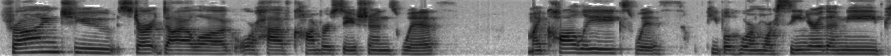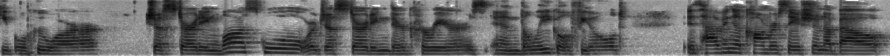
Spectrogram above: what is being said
trying to start dialogue or have conversations with my colleagues, with people who are more senior than me, people who are just starting law school or just starting their careers in the legal field, is having a conversation about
